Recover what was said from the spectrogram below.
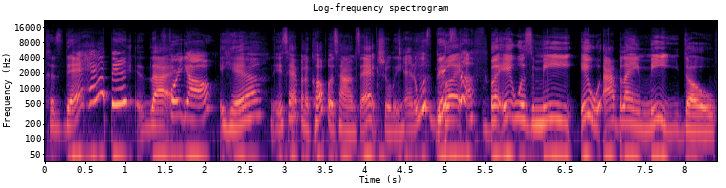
Cause that happened like for y'all. Yeah, it's happened a couple of times actually, And it was big but, stuff. But it was me. It I blame me though.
